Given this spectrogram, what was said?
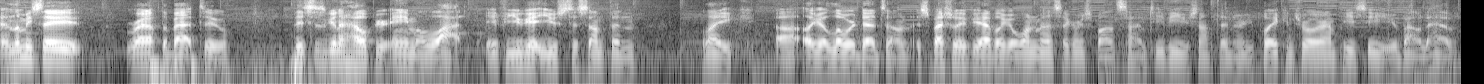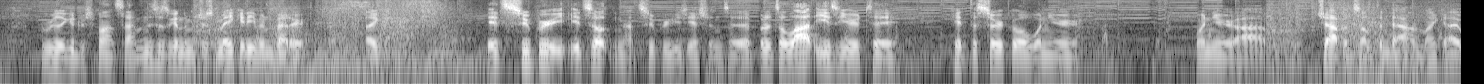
And let me say right off the bat too, this is going to help your aim a lot if you get used to something like uh, like a lower dead zone, especially if you have like a one millisecond response time TV or something, or you play a controller on PC, you're bound to have a really good response time, and this is gonna just make it even better. Like, it's super, it's a, not super easy, I shouldn't say that, but it's a lot easier to hit the circle when you're when you're uh, chopping something down like I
